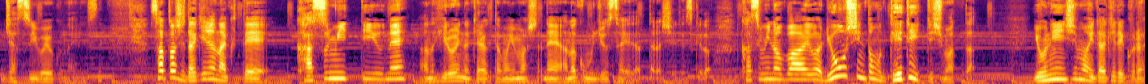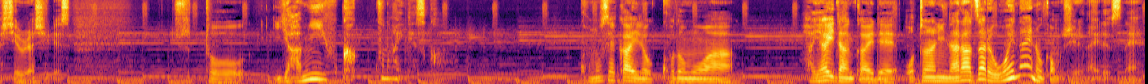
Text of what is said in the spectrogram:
邪推は良くないですね。サトシだけじゃなくて、かすみっていうね、あのヒロインのキャラクターもいましたね。あの子も10歳だったらしいですけど、かすみの場合は両親とも出て行ってしまった。4人姉妹だけで暮らしてるらしいです。ちょっと、闇深くないですか？この世界の子供は、早い段階で大人にならざるを得ないのかもしれないですね。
